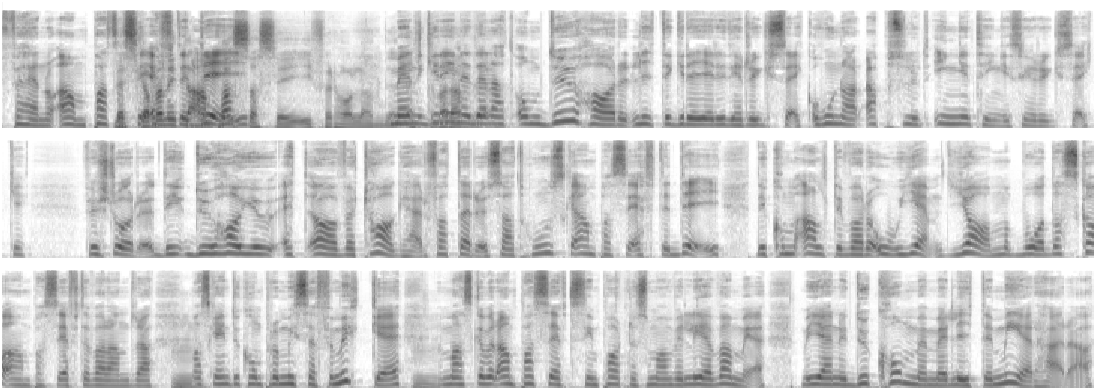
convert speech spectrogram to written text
för henne att anpassa sig efter dig Men ska man inte anpassa sig i förhållanden Men grejen är den att om du har lite grejer i din ryggsäck och hon har absolut ingenting i sin ryggsäck Förstår du? Du har ju ett övertag här, fattar du? Så att hon ska anpassa sig efter dig, det kommer alltid vara ojämnt. Ja, man, båda ska anpassa sig efter varandra, mm. man ska inte kompromissa för mycket, mm. men man ska väl anpassa sig efter sin partner som man vill leva med. Men Jenny, du kommer med lite mer här,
